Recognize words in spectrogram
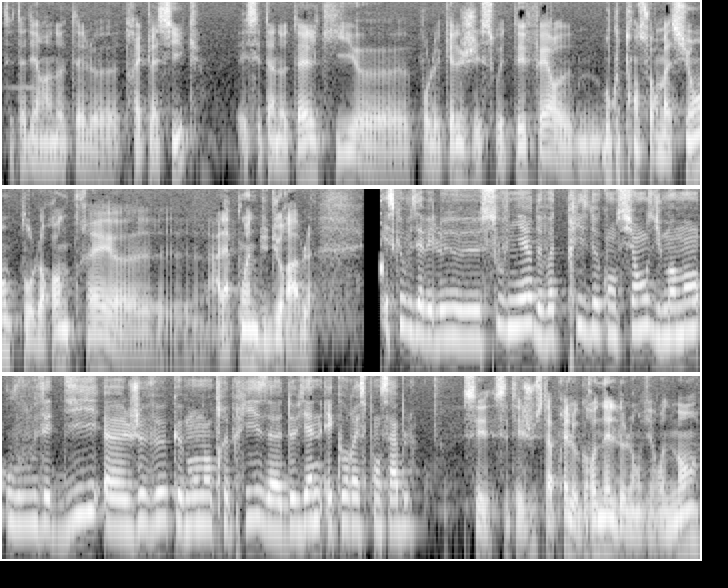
c'est-à-dire un hôtel euh, très classique. Et c'est un hôtel qui, euh, pour lequel j'ai souhaité faire euh, beaucoup de transformations pour le rendre très à la pointe du durable. Est-ce que vous avez le souvenir de votre prise de conscience du moment où vous vous êtes dit je veux que mon entreprise devienne éco-responsable? C'était juste après le Grenelle de l'environnement.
